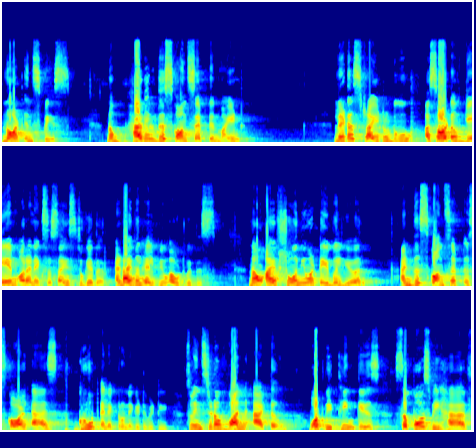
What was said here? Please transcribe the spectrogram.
not in space. Now having this concept in mind let us try to do a sort of game or an exercise together and I will help you out with this. Now I have shown you a table here and this concept is called as group electronegativity. So instead of one atom what we think is suppose we have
